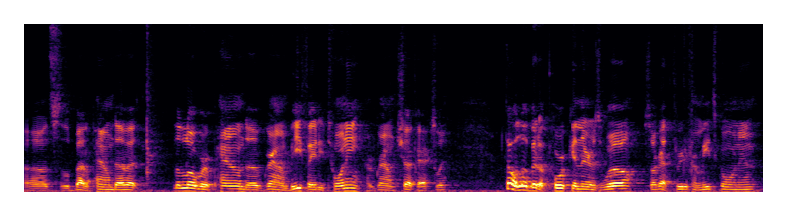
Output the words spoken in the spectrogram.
Uh, it's about a pound of it. A little over a pound of ground beef, 80-20, or ground chuck actually. Throw a little bit of pork in there as well. So I got three different meats going in.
